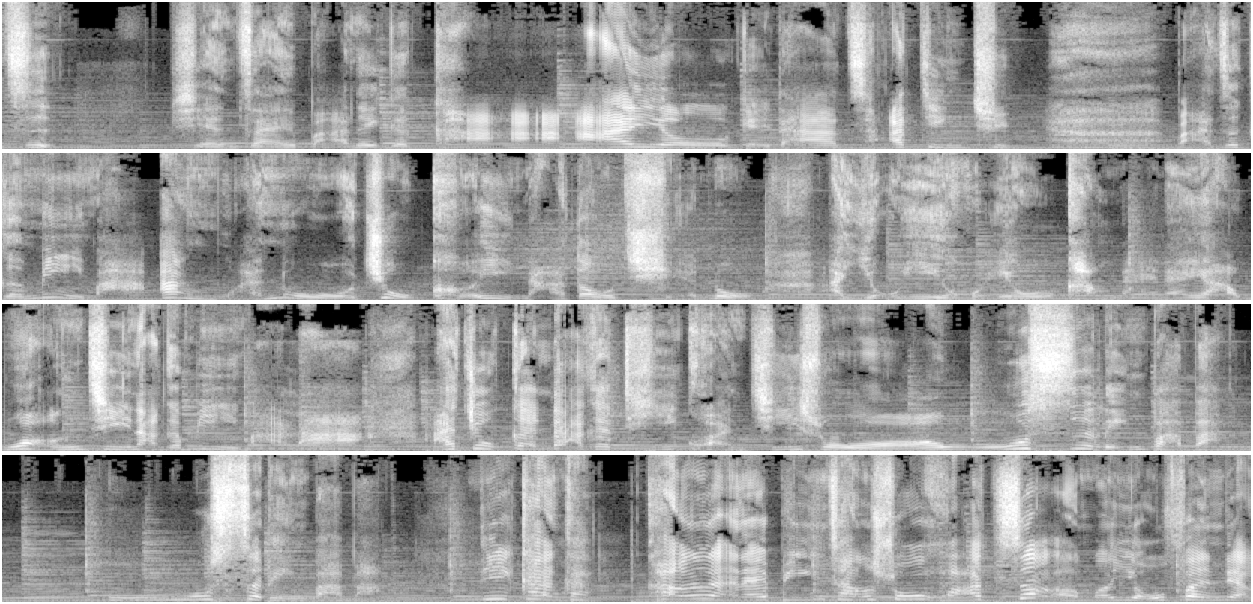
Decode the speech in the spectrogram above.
字。现在把那个卡，哎呦，给它插进去。把这个密码按完哦，就可以拿到钱哦。啊，有一回哦，康奶奶呀忘记那个密码啦，啊，就跟那个提款机说五四零八八，五四零八八。你看看康奶奶平常说话这么有分量，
